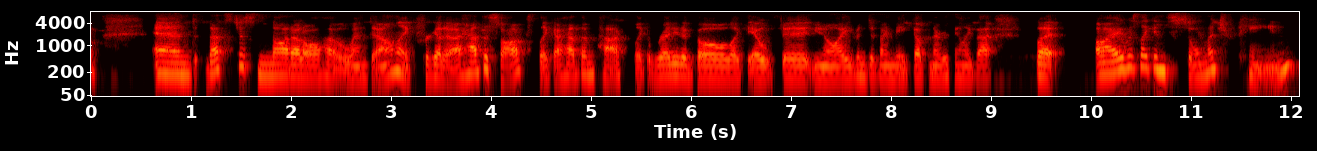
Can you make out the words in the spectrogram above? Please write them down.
And that's just not at all how it went down. Like, forget it. I had the socks, like, I had them packed, like, ready to go, like, the outfit, you know, I even did my makeup and everything like that. But I was like in so much pain.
